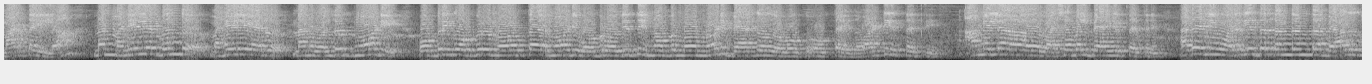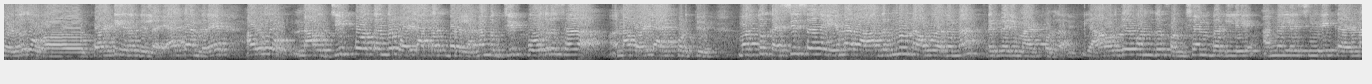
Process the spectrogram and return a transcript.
ಮಾಡ್ತಾ ಇಲ್ಲ. ನನ್ ಮನೆಯಲ್ಲೇ ಬಂದು ಮಹಿಳೆಯರು, ನಾನು ಹೊಲ್ದದ್ ನೋಡಿ, ಒಬ್ರಿಗೊಬ್ರು ನೋಡ್ತಾ ನೋಡಿ ಒಬ್ರು ಓದಿದ್ದು ಇನ್ನೊಬ್ರು ನೋಡ್ ನೋಡಿ ಬ್ಯಾಗ್ ಹೋಗ್ತಾ ಇದ್ದ ಕ್ವಾಲಿಟಿ ಇರ್ತೈತಿ. ಆಮೇಲೆ ವಾಷಬಲ್ ಬ್ಯಾಗ್ ಇರ್ತೈತ್ರಿ. ಅದೇ ನೀವು ಹೊರಗಿದ್ದ ತಂದಂತ ಬ್ಯಾಗ್ಗಳು ಕ್ವಾಲಿಟಿ ಇರೋದಿಲ್ಲ. ಯಾಕಂದ್ರೆ ಅವು ನಾವು ಜಿಪ್ ಹೋತಂದ್ರೆ ಒಳ್ಳೆ ಹಾಕಕ್ ಬರಲ್ಲ. ನಮ್ಮ ಜಿಪ್ ಹೋದ್ರು ಸಹ ನಾವು ಒಳ್ಳೆ ಹಾಕೊಡ್ತೀವಿ ಮತ್ತು ಕಸಿ ಸಹ ಏನಾರ ಆದ್ರೂ ನಾವು ಅದನ್ನ ರಿಪೇರಿ ಮಾಡ್ಕೊಡ್ತೀವಿ. ಯಾವುದೇ ಒಂದು ಫಂಕ್ಷನ್ ಬರ್ಲಿ ಆಮೇಲೆ ಸೀರೀಕರಣ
